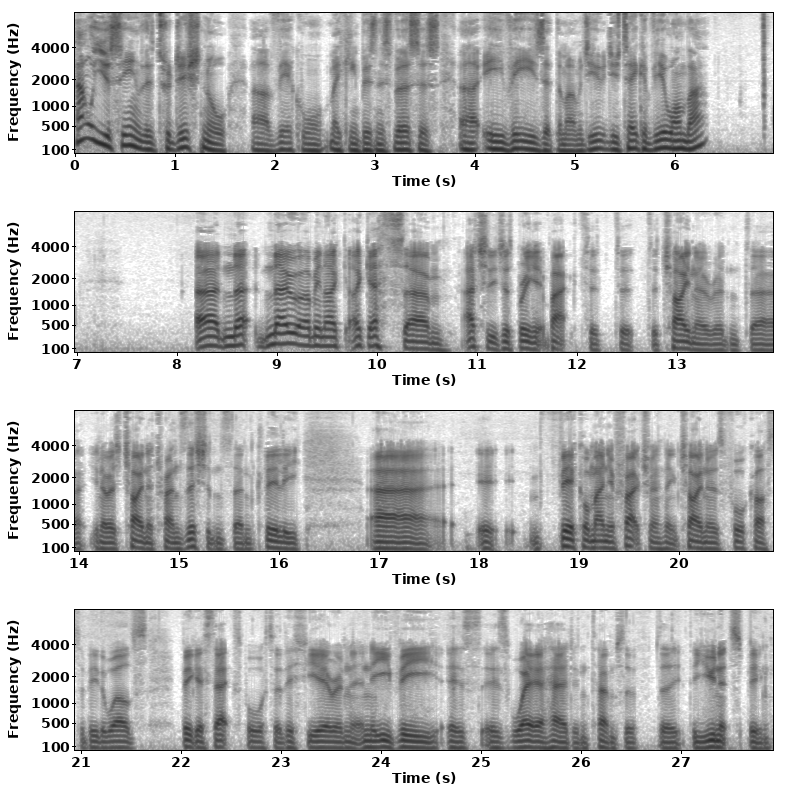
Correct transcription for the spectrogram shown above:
how are you seeing the traditional uh, vehicle making business versus uh, EVs at the moment? Do you, do you take a view on that? Uh, no, no, I mean, I, I guess um, actually just bring it back to, to, to China, and uh, you know, as China transitions, then clearly uh, it, vehicle manufacturing. I think China is forecast to be the world's biggest exporter this year, and, and EV is is way ahead in terms of the, the units being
